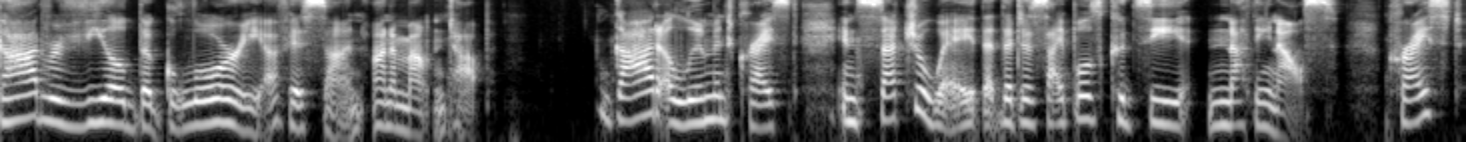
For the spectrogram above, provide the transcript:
God revealed the glory of his Son on a mountaintop. God illumined Christ in such a way that the disciples could see nothing else. Christ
